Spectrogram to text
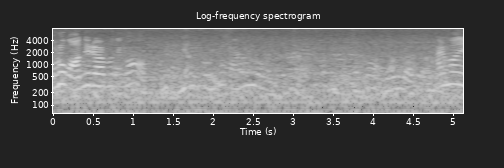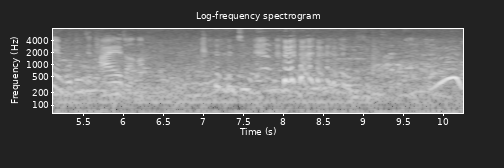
우럭 아니래 할머니가 할머니 뭐든지 다 알잖아 음.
